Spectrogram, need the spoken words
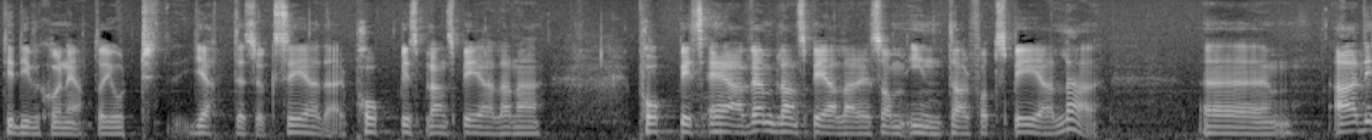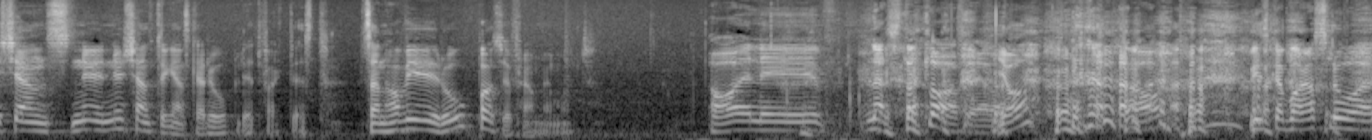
till division 1 och gjort jättesuccé där. Poppis bland spelarna. Poppis även bland spelare som inte har fått spela. Eh, ja, det känns, nu, nu känns det ganska roligt faktiskt. Sen har vi Europa att se fram emot. Ja, är ni nästan klara för det? Ja. ja. Vi ska bara slå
